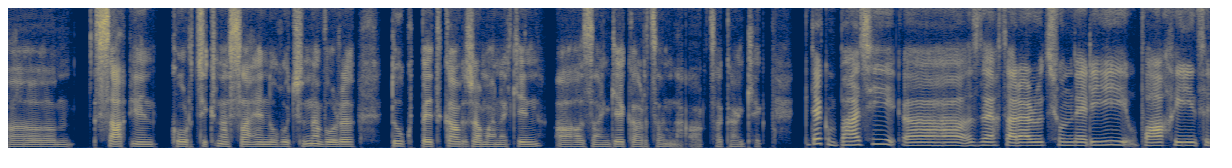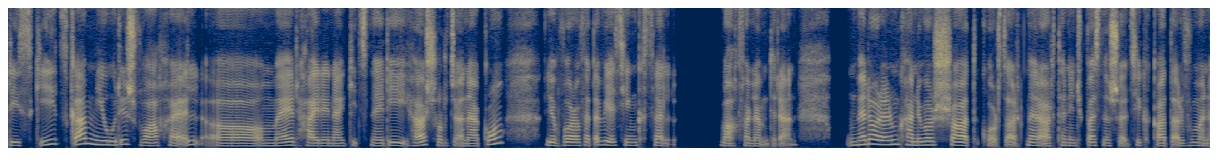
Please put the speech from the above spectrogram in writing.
սա այն գործիքն է, սա այն ուղղությունն է, որը դուք պետքա ժամանակին ահազանգեք արձագանքեք։ Գիտեք, բացի զեղծարարությունների վախից, ռիսկից կա մի ուրիշ վախ էլ մեր հայրենակիցների հա շրջանակում, եւ որովհետեւ ես ինքս էլ բախվել եմ դրան։ Մեր օրերում, քանի որ շատ գործարքներ արդեն ինչպես նշեցիք, կատարվում են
